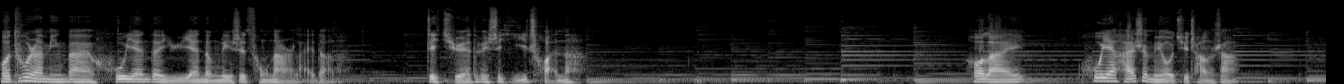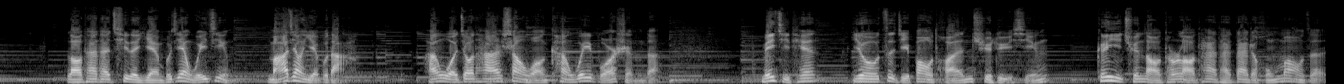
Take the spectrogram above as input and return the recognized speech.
我突然明白胡言的语言能力是从哪儿来的了，这绝对是遗传呐。后来，胡言还是没有去长沙。老太太气得眼不见为净，麻将也不打，喊我教他上网看微博什么的。没几天，又自己抱团去旅行，跟一群老头老太太戴着红帽子，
